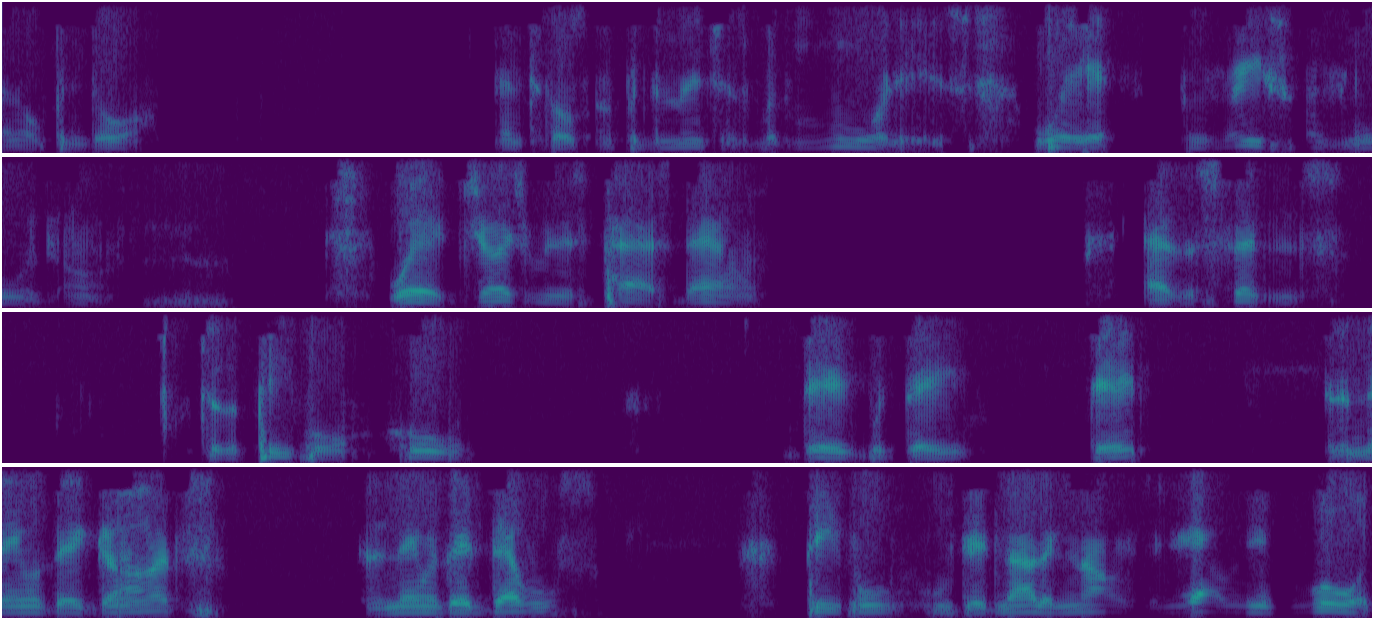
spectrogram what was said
an open door into those upper dimensions where the Lord is, where the race of lords are, where judgment is passed down as a sentence to the people who did what they did in the name of their gods, in the name of their devils, people who did not acknowledge the reality of the Lord,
